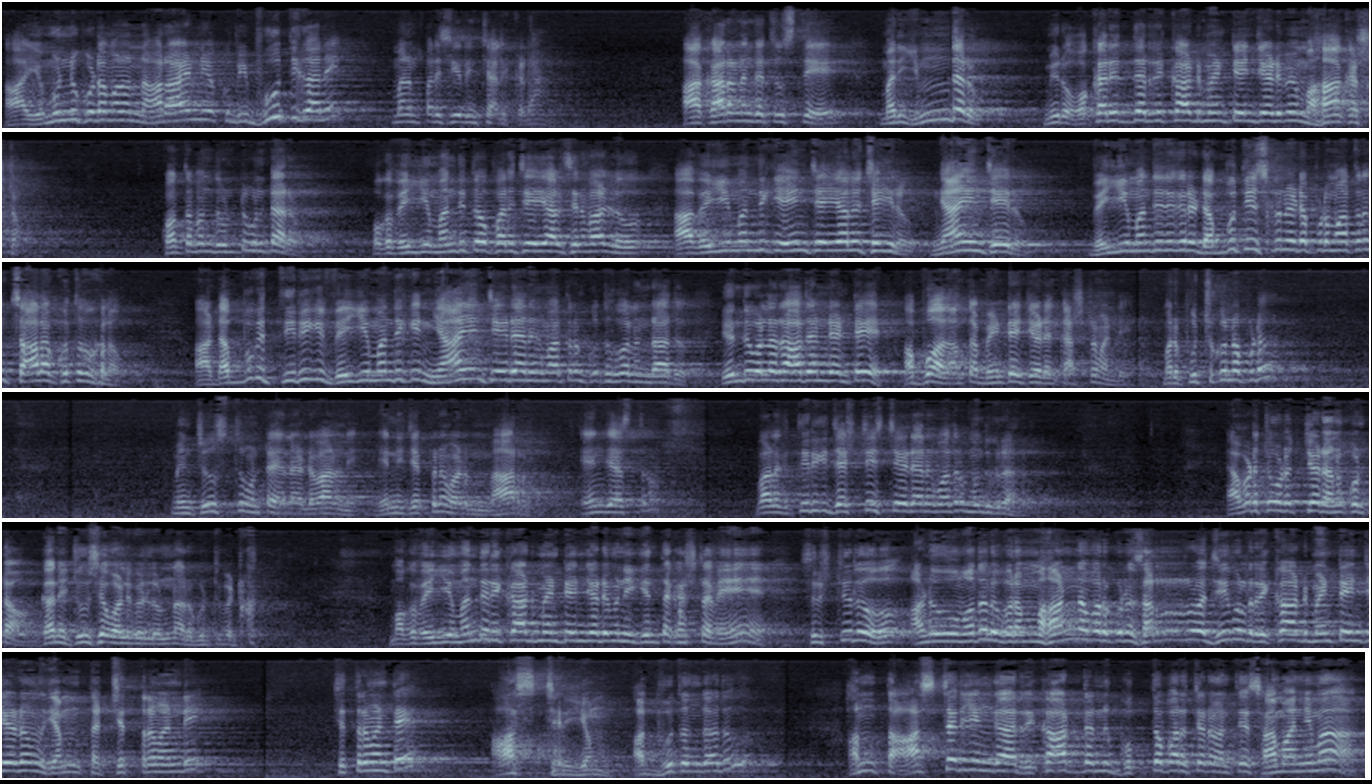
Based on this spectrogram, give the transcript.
ఆ యముణ్ణి కూడా మనం నారాయణ యొక్క విభూతిగానే మనం పరిశీలించాలి ఇక్కడ. ఆ కారణంగా చూస్తే మరి ఇందరూ మీరు ఒకరిద్దరు రికార్డు మెయింటైన్ చేయడమే మహా కష్టం. కొంతమంది ఉంటూ ఉంటారు. ఒక వెయ్యి మందితో పని చేయాల్సిన వాళ్ళు ఆ వెయ్యి మందికి ఏం చేయాలో చేయరు న్యాయం చేయరు. వెయ్యి మంది దగ్గర డబ్బు తీసుకునేటప్పుడు మాత్రం చాలా కుతూహలం. ఆ డబ్బుకి తిరిగి వెయ్యి మందికి న్యాయం చేయడానికి మాత్రం కుతూహలం రాదు. ఎందువల్ల రాదండి అంటే అబ్బో అదంతా మెయింటైన్ చేయడం కష్టం అండి మరి పుచ్చుకున్నప్పుడు? మేము చూస్తూ ఉంటాం ఇలాంటి వాళ్ళని. ఎన్ని చెప్పినా వాళ్ళు మారరు. ఏం చేస్తాం? వాళ్ళకి తిరిగి జస్టిస్ చేయడానికి మాత్రం ముందుకు రారు. ఎవడ చూడొచ్చాడు అనుకుంటాం కానీ చూసేవాళ్ళు వీళ్ళు ఉన్నారు గుర్తుపెట్టుకో. ఒక వెయ్యి మంది రికార్డ్ మెయింటైన్ చేయడం నీకు ఇంత కష్టమే. సృష్టిలో అణువు మొదలు బ్రహ్మాండ వరకు సర్వ జీవులు రికార్డ్ మెయింటైన్ చేయడం ఎంత చిత్రం అండి? చిత్రం అంటే ఆశ్చర్యం. అద్భుతం కాదు. అంత ఆశ్చర్యంగా రికార్డులను గుప్తపరచడం అంటే సామాన్యమా?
